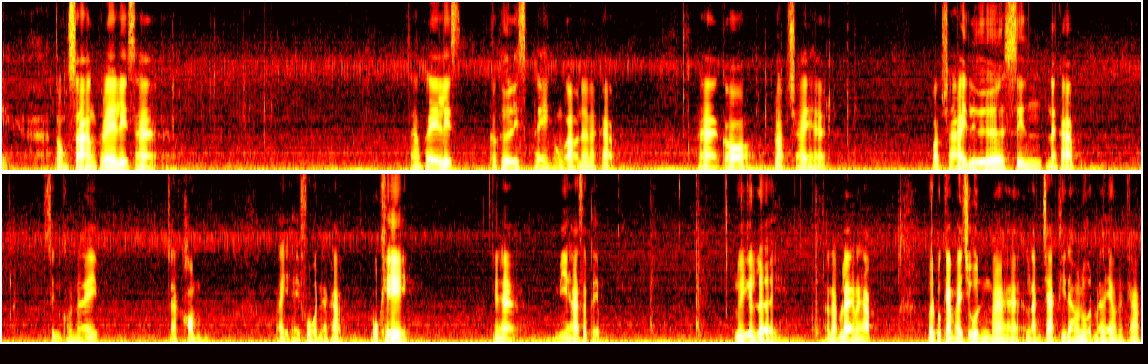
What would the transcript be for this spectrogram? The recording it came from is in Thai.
4. ต้องสร้าง playlist ฮะ สร้าง playlist ก็คือ list เพลงของเรานั่นนะครับ 5 ก็ปรับใช้ฮะ ปรับใช้หรือซินนะครับซินโคไนจากคอมไป iPhone นะครับ โอเคนี่ฮะ มี 5 สเต็ปลุยกันเลย อันดับแรกนะครับ เปิดโปรแกรม iTunes มาฮะ หลังจากที่ดาวน์โหลดมาแล้วนะครับ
